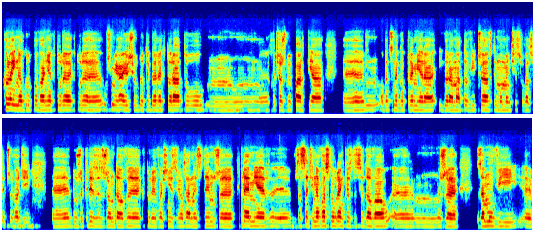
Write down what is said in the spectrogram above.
kolejne ugrupowania, które, które uśmiechają się do tego elektoratu, mm, chociażby partia obecnego premiera Igora Matowicza. W tym momencie Słowacja przechodzi duży kryzys rządowy, który właśnie jest związany z tym, że premier w zasadzie na własną rękę zdecydował, że zamówi e,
